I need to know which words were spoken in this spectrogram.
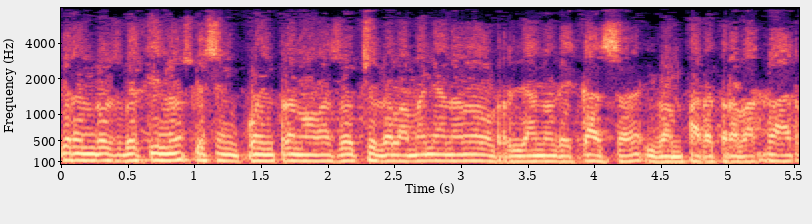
Eran dos vecinos que se encuentran a las 8 de la mañana en el rellano de casa y van para trabajar.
